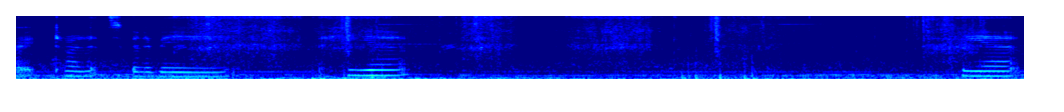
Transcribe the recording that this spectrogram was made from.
Right, toilet's gonna be here, pipe.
